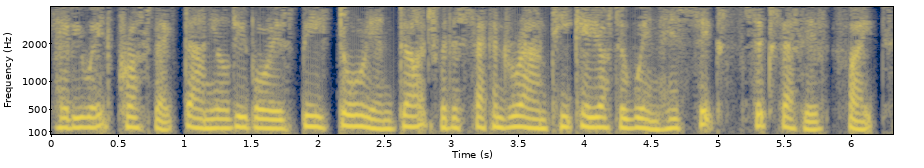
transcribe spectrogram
Heavyweight prospect Daniel Dubois beat Dorian Darch with a second-round TKO to win his sixth successive fight.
